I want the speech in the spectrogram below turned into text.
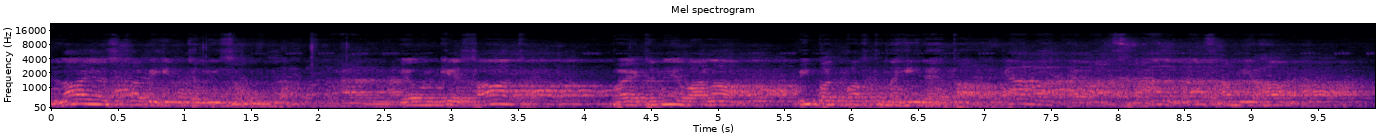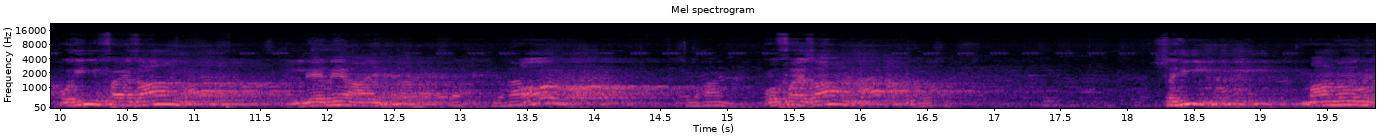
لا یشقى بهم جلیسهم کہ ان کے ساتھ بیٹھنے والا بھی بدبخت نہیں رہتا۔ ہم یہاں وہی فیضان لینے آئے ہیں۔ اور وہ فیضان صحیح معنوں میں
